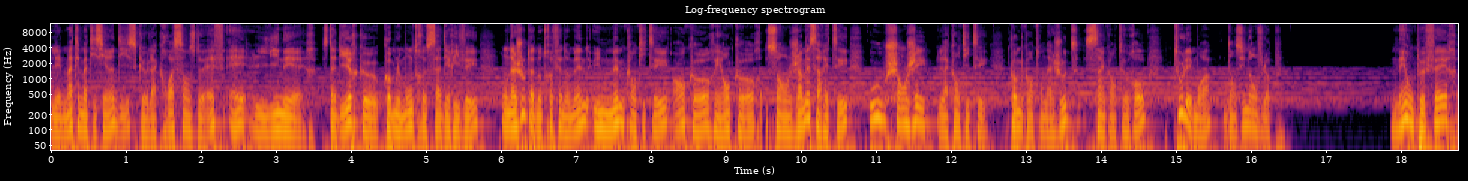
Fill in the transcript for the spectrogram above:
les mathématiciens disent que la croissance de f est linéaire. C'est-à-dire que, comme le montre sa dérivée, on ajoute à notre phénomène une même quantité encore et encore, sans jamais s'arrêter ou changer la quantité, comme quand on ajoute 50 euros tous les mois dans une enveloppe. Mais on peut faire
